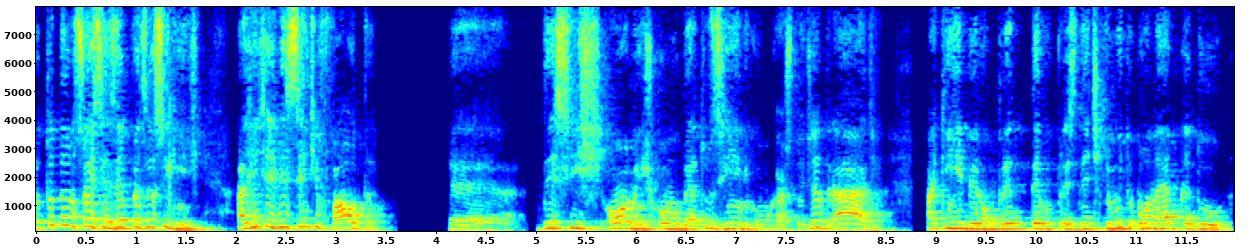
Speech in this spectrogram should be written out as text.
Eu estou dando só esse exemplo para dizer o seguinte: a gente às vezes sente falta é, desses homens como o Beto Zini, como o Castor de Andrade. Aqui em Ribeirão Preto teve um presidente que muito bom na época do,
